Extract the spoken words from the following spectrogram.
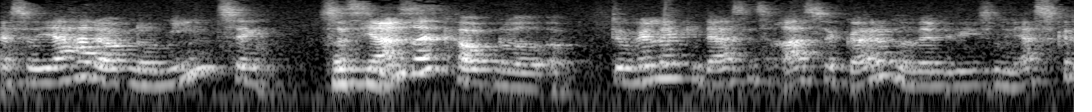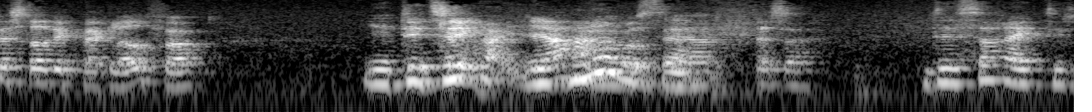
Altså, jeg har da opnået mine ting, Præcis. de andre ikke har opnået, og det er jo heller ikke i deres interesse at gøre det nødvendigvis, men jeg skal da stadigvæk være glad for Ja, det er ting, jeg ja, har 100 nået. altså, Det er så rigtigt.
